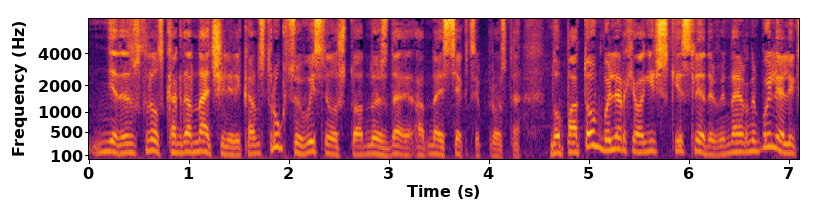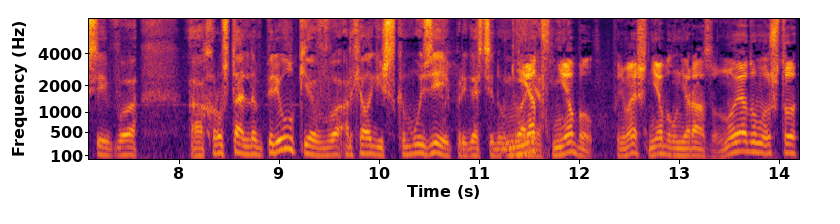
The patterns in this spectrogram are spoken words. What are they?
нет, это вскрылось, когда начали реконструкцию, выяснилось, что одно из, одна из секций просто. Но потом были археологические исследования. Наверное, были, Алексей, в Хрустальном переулке в археологическом музее при гостином дворе? Нет, не был. Понимаешь, не был ни разу. Но я думаю, что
